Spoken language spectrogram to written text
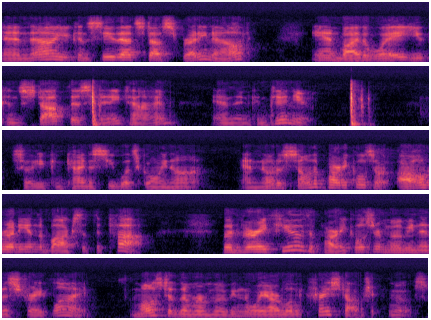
And now you can see that stuff spreading out. And by the way, you can stop this at any time and then continue. So you can kind of see what's going on. And notice some of the particles are already in the box at the top. But very few of the particles are moving in a straight line. Most of them are moving the way our little traced object moves.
